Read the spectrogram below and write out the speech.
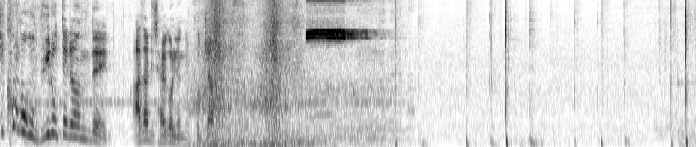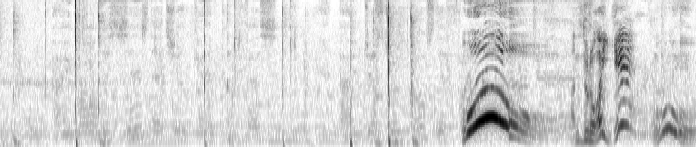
키컨 보고 위로 때렸는데 아다리 잘 걸렸네 if 오! 안 들어가 이게? 오.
